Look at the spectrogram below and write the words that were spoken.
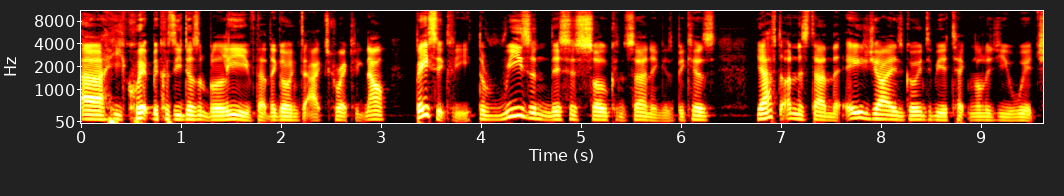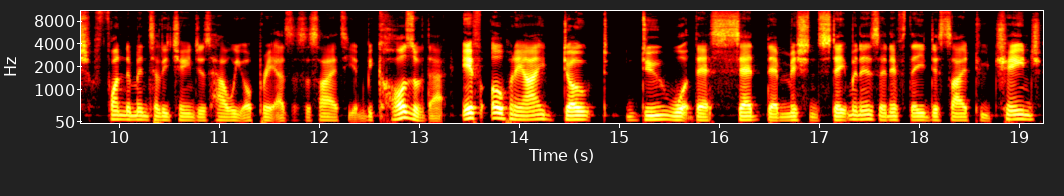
uh, he quit because he doesn't believe that they're going to act correctly. Now, basically, the reason this is so concerning is because you have to understand that AGI is going to be a technology which fundamentally changes how we operate as a society. And because of that, if OpenAI don't do what they said their mission statement is and if they decide to change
